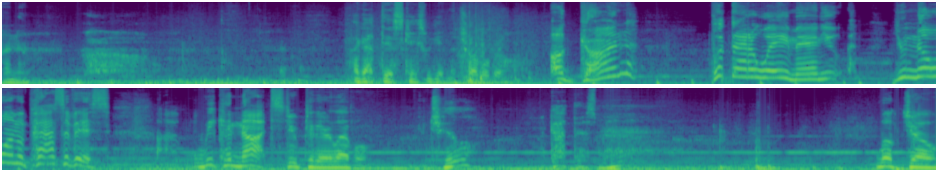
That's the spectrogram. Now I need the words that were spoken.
I know. I got this in case we get into trouble, though. A gun? Put that away, man. You you know I'm a pacifist. Uh, we cannot stoop to their level. You chill? I got this, man. Look, Joe,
